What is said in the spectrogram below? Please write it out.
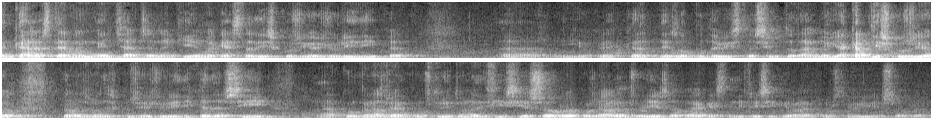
encara estem enganxats en aquí amb aquesta discussió jurídica eh, jo crec que des del punt de vista ciutadà no hi ha cap discussió, però és una discussió jurídica de si, eh, com que nosaltres hem construït un edifici a sobre, doncs ara ens hauries de pagar aquest edifici que van construir a sobre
